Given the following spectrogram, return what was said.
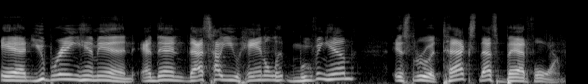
and you bring him in, and then that's how you handle it, moving him is through a text. That's bad form.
